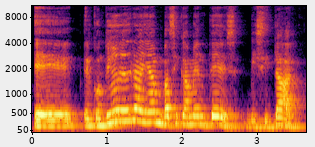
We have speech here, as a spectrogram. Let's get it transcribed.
Eh, el contenido de Dryan básicamente es visitar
